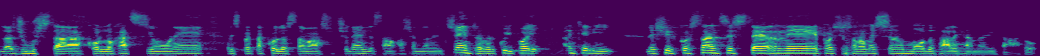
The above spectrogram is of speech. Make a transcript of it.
la, giusta collocazione rispetto a quello che stava succedendo stava facendo nel centro, per cui poi anche lì le circostanze esterne poi si sono messe in un modo tale che hanno aiutato.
